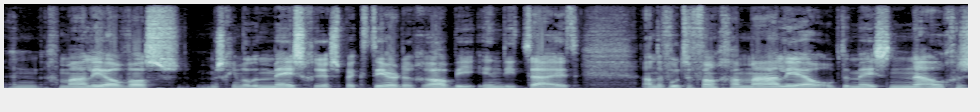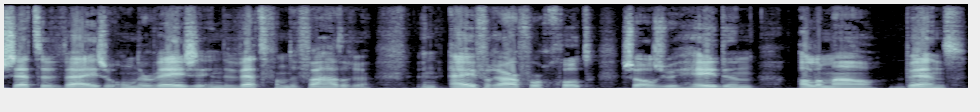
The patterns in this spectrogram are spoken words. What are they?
en Gamaliel was misschien wel de meest gerespecteerde rabbi in die tijd, aan de voeten van Gamaliel op de meest nauwgezette wijze onderwezen in de wet van de vaderen, een ijveraar voor God, zoals u heden allemaal bent.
